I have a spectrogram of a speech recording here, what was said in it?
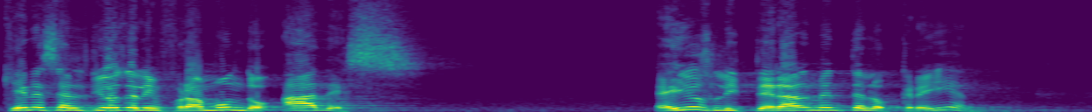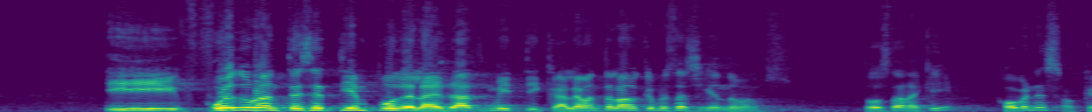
¿Quién es el dios del inframundo? Hades. Ellos literalmente lo creían. Y fue durante ese tiempo de la edad mítica. Levanta la mano que me está siguiendo, hermanos. ¿Todos están aquí? ¿Jóvenes? Ok.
